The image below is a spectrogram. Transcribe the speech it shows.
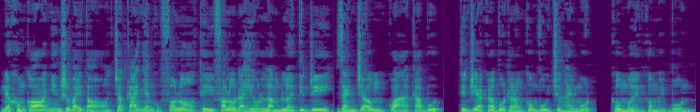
Nếu không có những sự bày tỏ cho cá nhân của Phaolô thì Phaolô đã hiểu lầm lời tiên tri dành cho ông qua Akabut. Tiên tri Akabut ở trong công vụ chương 21 câu 10 đến câu 14.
